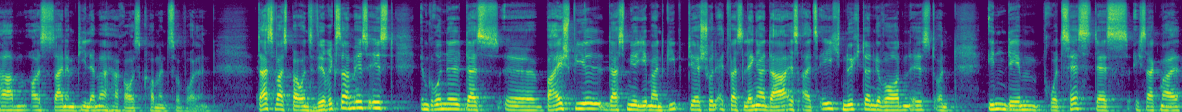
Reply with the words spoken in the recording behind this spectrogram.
haben, aus seinem Dilemma herauskommen zu wollen. Das, was bei uns wirksam ist, ist im Grunde das äh, Beispiel, dass mir jemand gibt, der schon etwas länger da ist als ich, nüchtern geworden ist und in dem Prozess des, ich sag mal,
